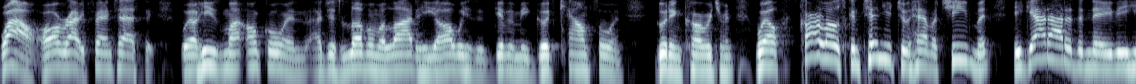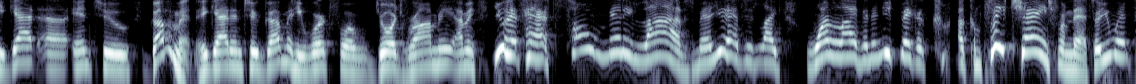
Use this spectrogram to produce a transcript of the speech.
Wow. All right. Fantastic. Well, he's my uncle and I just love him a lot. He always has given me good counsel and good encouragement. Well, Carlos continued to have achievement. He got out of the Navy. He got uh, into government. He got into government. He worked for George Romney. I mean, you have had so many lives, man. You had just like one life and then you make a, a complete change from that. So you went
